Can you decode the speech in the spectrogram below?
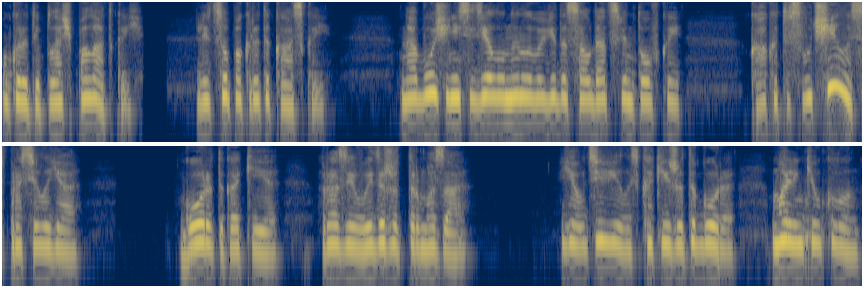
укрытый плащ-палаткой. Лицо покрыто каской. На обочине сидел унылого вида солдат с винтовкой. «Как это случилось?» — спросила я. «Горы-то какие! Разве выдержат тормоза? Я удивилась, какие же это горы, маленький уклон.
